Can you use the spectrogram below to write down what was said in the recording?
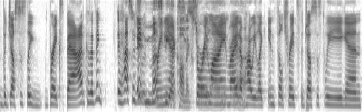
the Justice League breaks bad? Because I think it has to do It with must be a Brainiac's comic storyline, right? Of how he like infiltrates the Justice League and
